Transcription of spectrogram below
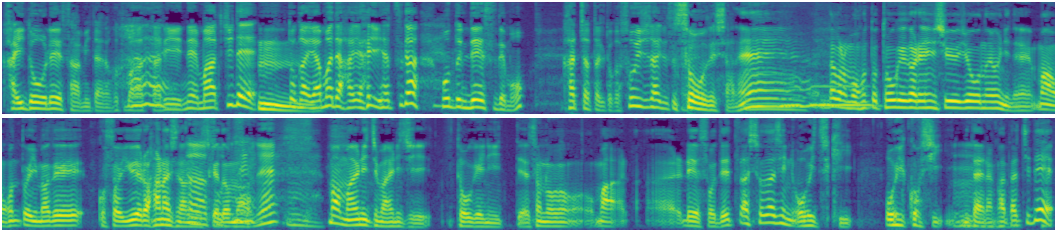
街道レーサーみたいな言葉があったり、ね、街でうんとか山で速いやつが、本当にレースでも勝っちゃったりとか、そういう時代ですか、ね、そうでしたね。だからもう本当峠が練習場のようにね、まあ本当今でこそ言える話なんですけども、あそうですよね。まあ毎日毎日峠に行って、その、まあ、レースを出てた人たちに追いつき、追い越し、みたいな形で、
